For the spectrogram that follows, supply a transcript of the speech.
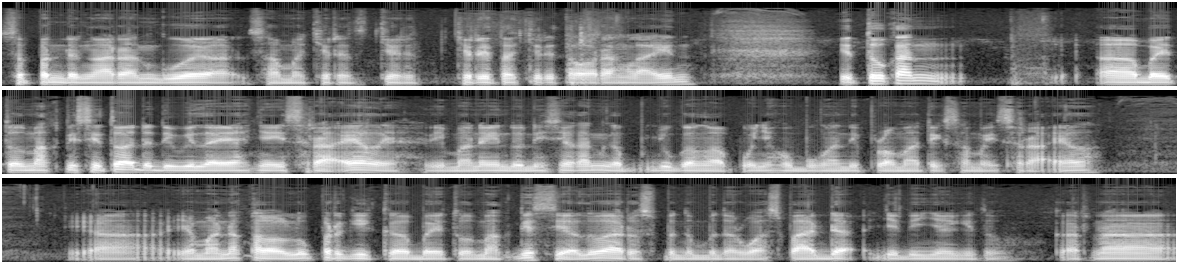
sependengaran gue sama cerita-cerita orang lain itu kan uh, Baitul Maqdis itu ada di wilayahnya Israel ya, di mana Indonesia kan juga nggak punya hubungan diplomatik sama Israel. Ya, yang mana kalau lu pergi ke Baitul Maqdis ya lu harus benar-benar waspada jadinya gitu. Karena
